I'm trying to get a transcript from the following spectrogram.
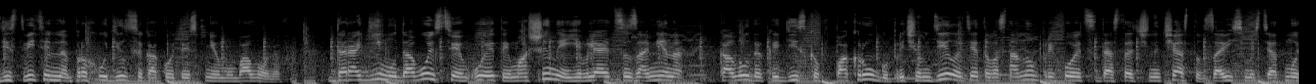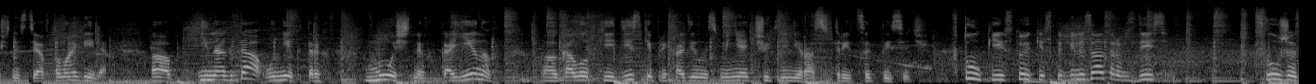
действительно прохудился какой-то из пневмобаллонов. Дорогим удовольствием у этой машины является замена колодок и дисков по кругу. Причем делать это в основном приходится достаточно часто в зависимости от мощности автомобиля. А, иногда у некоторых мощных каенов а, колодки и диски приходилось менять чуть ли не раз в 30 тысяч Втулки и стойки стабилизаторов здесь служат,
